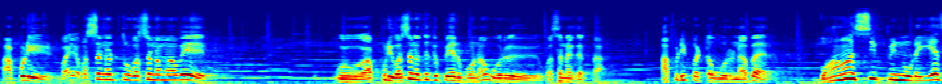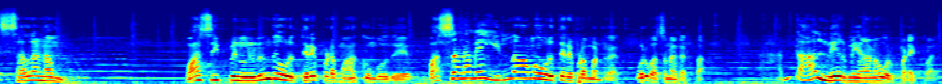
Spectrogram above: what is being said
அப்படி வய வசனத்து வசனமாகவே அப்படி வசனத்துக்கு பேர் போன ஒரு வசனகர்த்தா. அப்படிப்பட்ட ஒரு நபர் வாசிப்பினுடைய சலனம். வாசிப்பினிலிருந்து ஒரு திரைப்படம் ஆக்கும்போது வசனமே இல்லாமல் ஒரு திரைப்படம் பண்ணுறார் ஒரு வசனகர்த்தா. அந்த ஆள் நேர்மையான ஒரு படைப்பாள்.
